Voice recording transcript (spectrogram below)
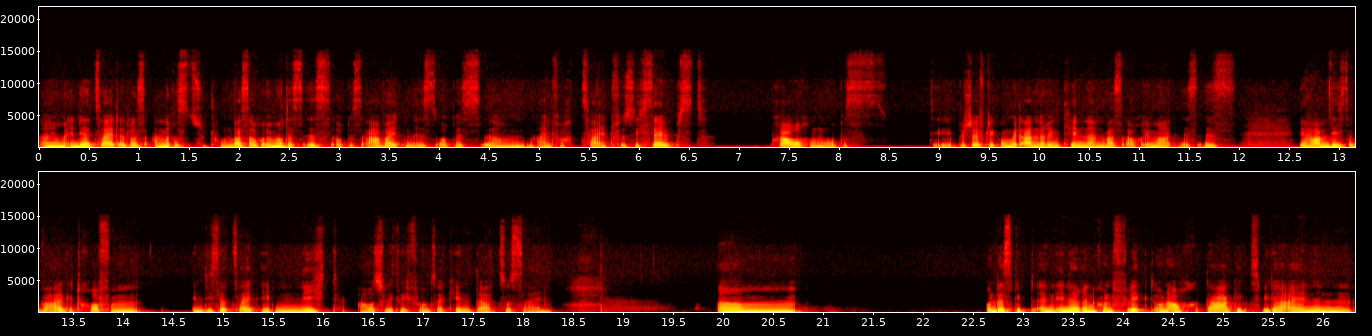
ähm, in der Zeit etwas anderes zu tun, was auch immer das ist, ob es Arbeiten ist, ob es ähm, einfach Zeit für sich selbst brauchen, ob es die Beschäftigung mit anderen Kindern, was auch immer es ist. Wir haben diese Wahl getroffen, in dieser Zeit eben nicht ausschließlich für unser Kind da zu sein. Ähm, und es gibt einen inneren Konflikt und auch da gibt es wieder einen,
